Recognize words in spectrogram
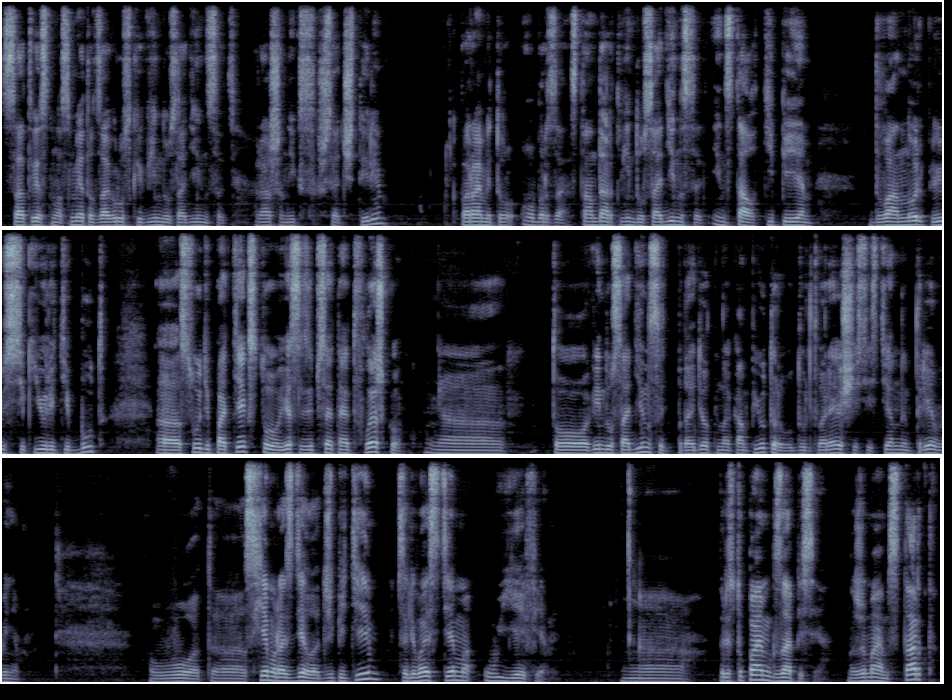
Соответственно, с метод загрузки Windows 11 Russian X64. К параметру образа стандарт Windows 11 install TPM 2.0 плюс security boot. А, судя по тексту, если записать на эту флешку, а, то Windows 11 подойдет на компьютер, удовлетворяющий системным требованиям. Вот. А, схема раздела GPT, целевая система UEFI. Приступаем к записи. Нажимаем старт.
